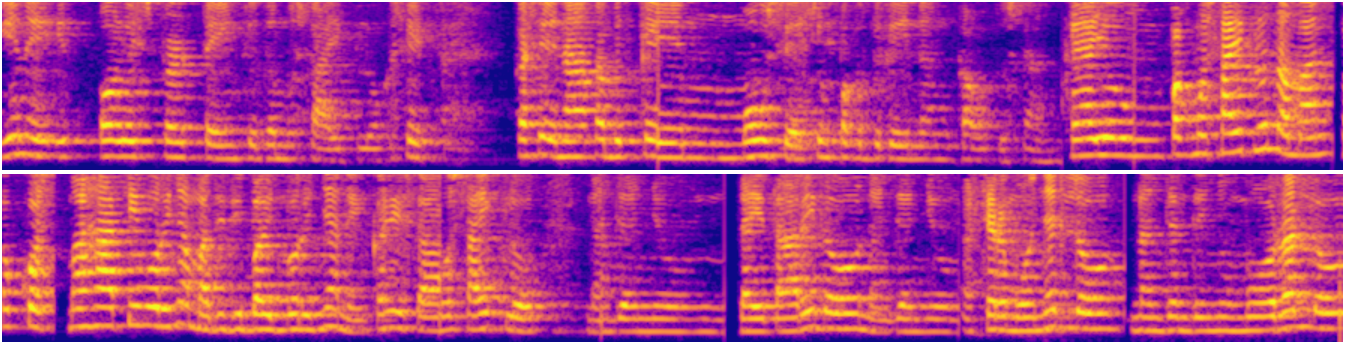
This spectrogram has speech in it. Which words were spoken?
yun eh, it always pertain to the Mosaic law. Kasi kasi nakakabit kay Moses yung pagbigay ng kautusan. Kaya yung pag Mosaic law naman, of course, mahati mo rin yan, madidivide mo rin yan eh. Kasi sa Mosaic law, nandyan yung dietary law, nandyan yung uh, ceremonial law, nandyan din yung moral law,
